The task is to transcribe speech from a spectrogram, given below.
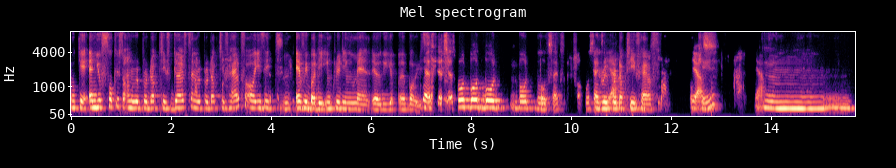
Okay, and you focus on reproductive girls and reproductive health, or is it everybody, including men, uh, uh, boys? Yes, yes, yes. Both, both, both, both, both sex. Both sex and reproductive yeah. health. Okay. Yes. Yeah. Um,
